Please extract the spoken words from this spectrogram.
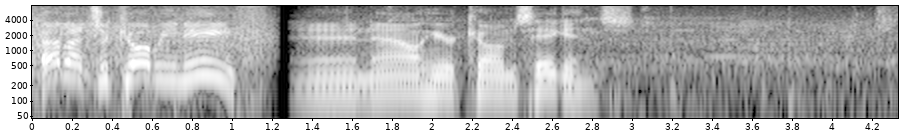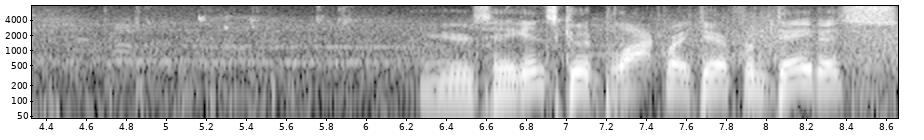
How about Jahcobi Neath? And now here comes Higgins. Here's Higgins. Good block right there from Davis.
